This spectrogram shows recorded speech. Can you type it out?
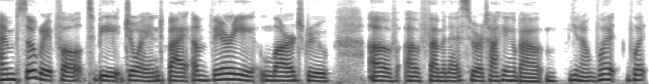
I'm so grateful to be joined by a very large group of, of feminists who are talking about, you know, what what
